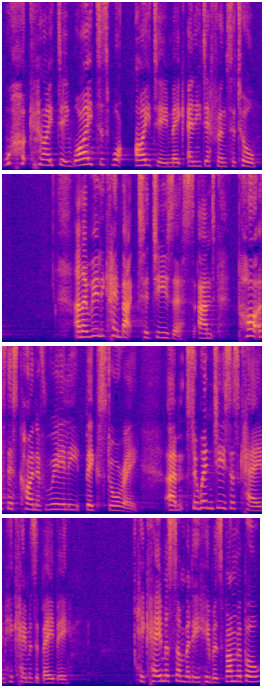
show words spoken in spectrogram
what can I do? Why does what I do make any difference at all? And I really came back to Jesus and part of this kind of really big story. Um, so when Jesus came, he came as a baby. He came as somebody who was vulnerable.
